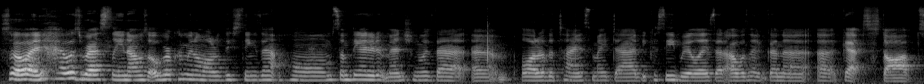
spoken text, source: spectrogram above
so I, I was wrestling. I was overcoming a lot of these things at home. Something I didn't mention was that um, a lot of the times my dad, because he realized that I wasn't gonna uh, get stopped,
